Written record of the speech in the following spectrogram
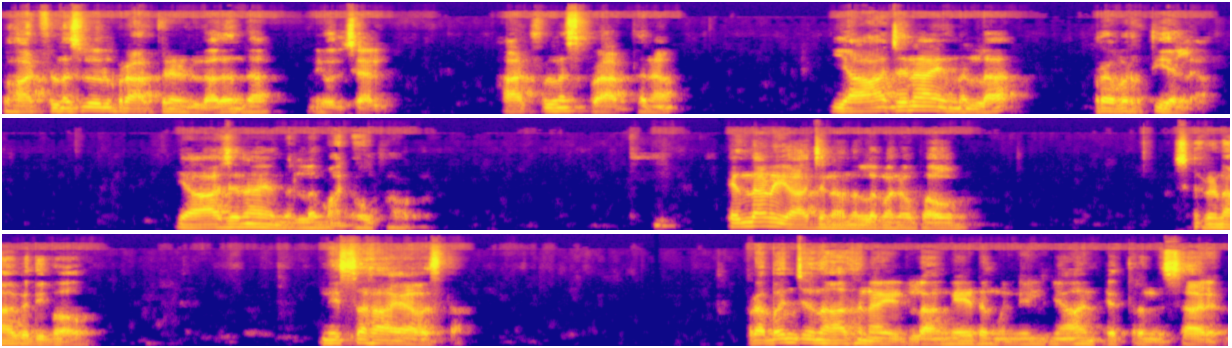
ഹാർട്ട്ഫുൾനെസ്സിൽ ഒരു പ്രാർത്ഥന ഉണ്ടല്ലോ അതെന്താ? ചോദിച്ചാൽ ഹാർട്ട്ഫുൾനെസ് പ്രാർത്ഥന യാചന എന്നുള്ള പ്രവൃത്തിയല്ല. യാചന എന്നുള്ള മനോഭാവം. എന്താണ് യാചന എന്നുള്ള മനോഭാവം? ശരണാഗതി ഭാവം. നിസ്സഹായ അവസ്ഥ. പ്രപഞ്ചനാഥനായിട്ടുള്ള അങ്ങയുടെ മുന്നിൽ ഞാൻ എത്ര നിസ്സാരം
